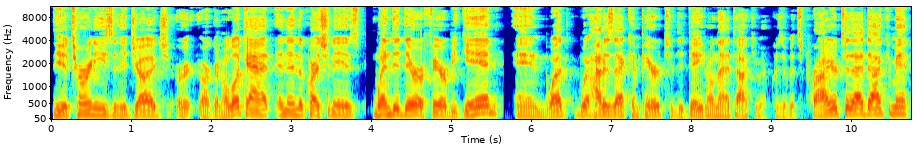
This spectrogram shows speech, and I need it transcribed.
the attorneys and the judge are, are going to look at. And then the question is when did their affair begin? And what, what how does that compare to the date on that document? Because if it's prior to that document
